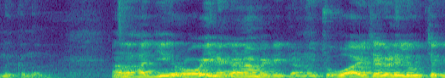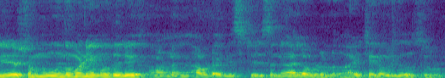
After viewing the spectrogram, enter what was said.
നിൽക്കുന്നത്. അജി റോയിനെ കാണാൻ വേണ്ടിയിട്ടാണ് ചൊവ്വാഴ്ചകളിൽ ഉച്ചയ്ക്ക് ശേഷം മൂന്ന് മണി മുതൽ ആണ് അവിടെ വിസിറ്റേഴ്സിന് അലൗഡ് ഉള്ളത്. ആഴ്ചയിൽ ഒരു ദിവസമേ ഉള്ളൂ.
